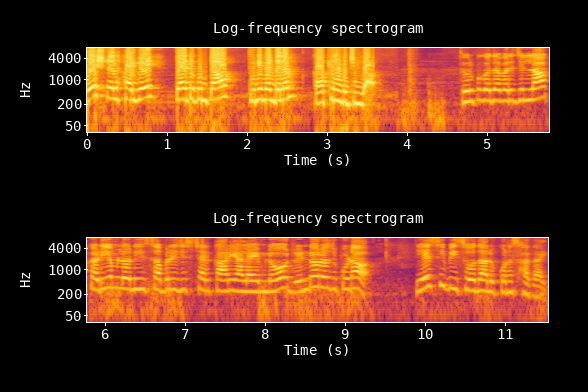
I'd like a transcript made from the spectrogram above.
national highway Tetagunta Tuni మండలం కాకినాడ జిల్లా. తూర్పుగోదావరి జిల్లా కడియంలోని సబ్ రిజిస్టర్ కార్యాలయంలో రెండో రోజు కూడా ఏసీబీ సోదాలు కొనసాగాయి.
